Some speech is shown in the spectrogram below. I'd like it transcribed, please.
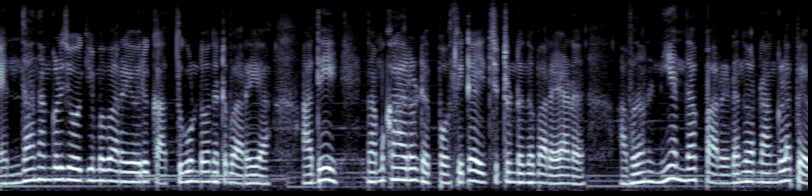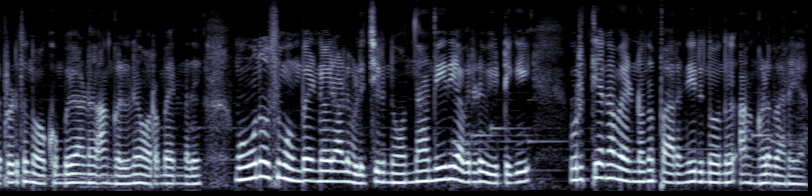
എന്താന്ന് അങ്കിൾ ചോദിക്കുമ്പോൾ പറയുക ഒരു കത്ത് കൊണ്ടുവന്നിട്ട് പറയുക അതേ നമുക്ക് ആരോ ഡെപ്പോസിറ്റ് അയച്ചിട്ടുണ്ടെന്ന് പറയാണ്. അപ്പോൾ നീ എന്താ പറയണമെന്ന് പറഞ്ഞാൽ അങ്കിളെ പേപ്പർ എടുത്ത് നോക്കുമ്പോഴാണ് അങ്കിളിന് ഓർമ്മ വരുന്നത്. മൂന്ന് ദിവസം മുമ്പ് എന്നെ ഒരാൾ വിളിച്ചിരുന്നു. ഒന്നാം തീയതി അവരുടെ വീട്ടിലേക്ക് വൃത്തിയാക്കാൻ വരണമെന്ന് പറഞ്ഞിരുന്നു എന്ന് അങ്കിൾ പറയുക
